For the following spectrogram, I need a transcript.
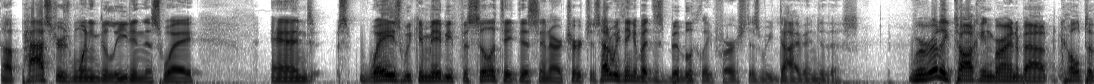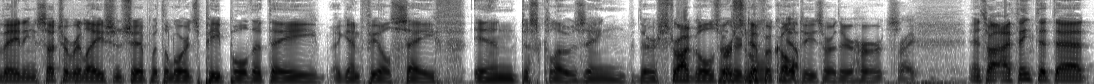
uh, pastors wanting to lead in this way and ways we can maybe facilitate this in our churches. How do we think about this biblically first as we dive into this? We're really talking, Brian, about cultivating such a relationship with the Lord's people that they again feel safe in disclosing their struggles or Personal, their yeah. difficulties or their hurts. Right. And so I think that that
